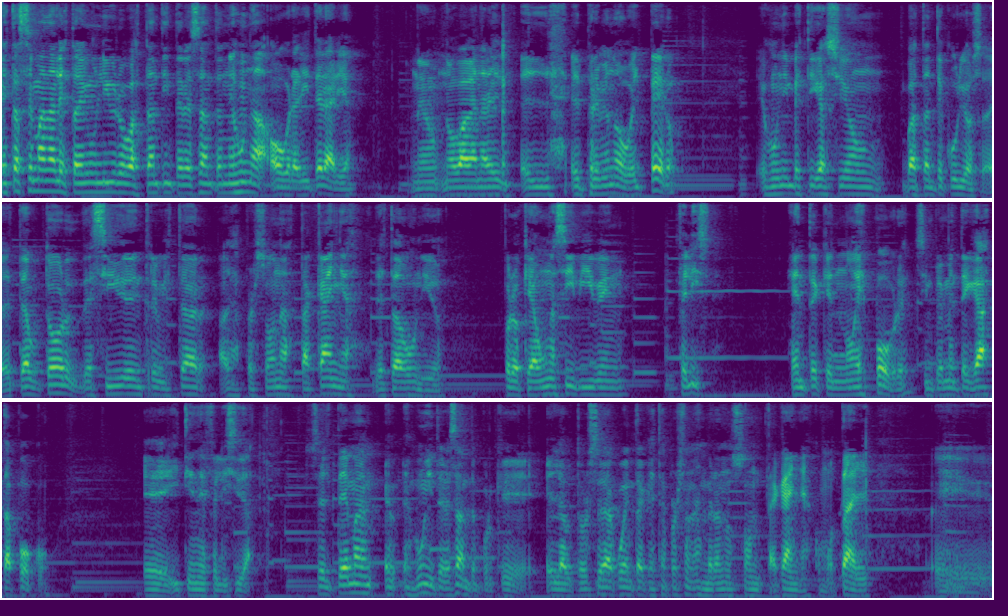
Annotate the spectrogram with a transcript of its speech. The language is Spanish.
Esta semana les traigo un libro bastante interesante, no es una obra literaria, no, va a ganar el, el, premio Nobel, pero es una investigación bastante curiosa. Este autor decide entrevistar a las personas tacañas de Estados Unidos, pero que aún así viven felices. Gente que no es pobre, simplemente gasta poco eh, y tiene felicidad. Entonces el tema es, muy interesante porque el autor se da cuenta que estas personas en verdad no son tacañas como tal, eh,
